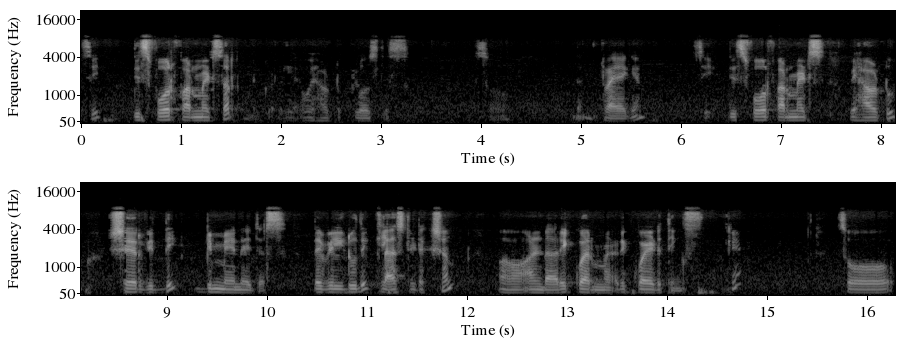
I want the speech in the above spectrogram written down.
See these four formats are we have to close this. So then try again see these four formats we have to share with the BIM managers. They will do the clash detection uh, and uh, requirement required things okay? So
